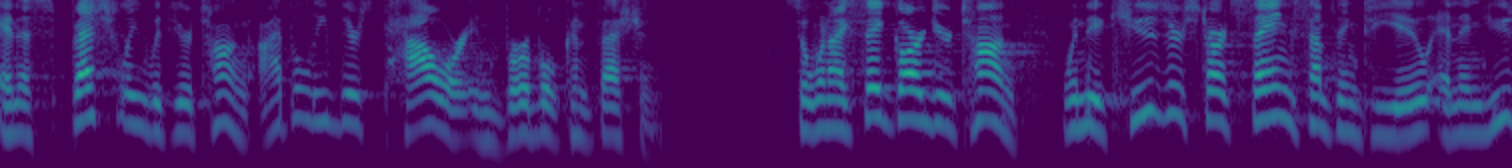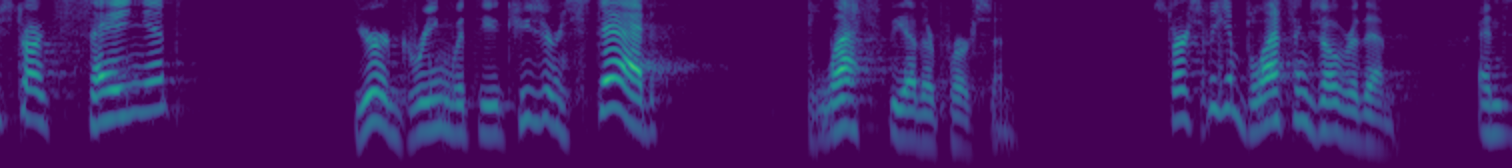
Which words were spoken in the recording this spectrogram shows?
And especially with your tongue. I believe there's power in verbal confession. So when I say guard your tongue, when the accuser starts saying something to you and then you start saying it, you're agreeing with the accuser. Instead, bless the other person. Start speaking blessings over them. And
